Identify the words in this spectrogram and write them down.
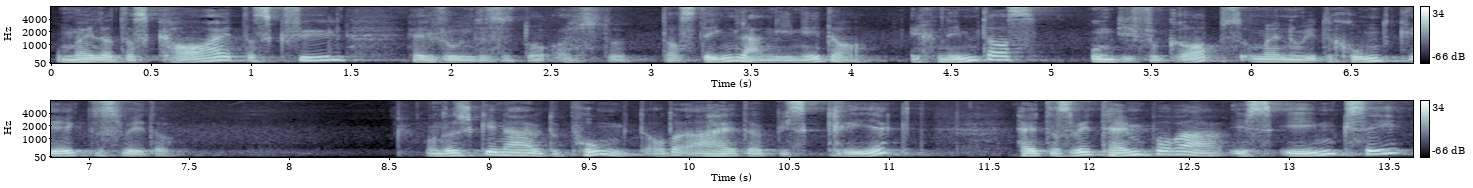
Und weil er das hatte, das Gefühl, hat er gefunden, also, das Ding länge ich nicht an. Ich nehme das und ich vergrabe es und wenn er wieder kommt, kriegt es wieder. Und das ist genau der Punkt. Oder? Er hat etwas gekriegt, hat das wie temporär ist ihm gesehen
